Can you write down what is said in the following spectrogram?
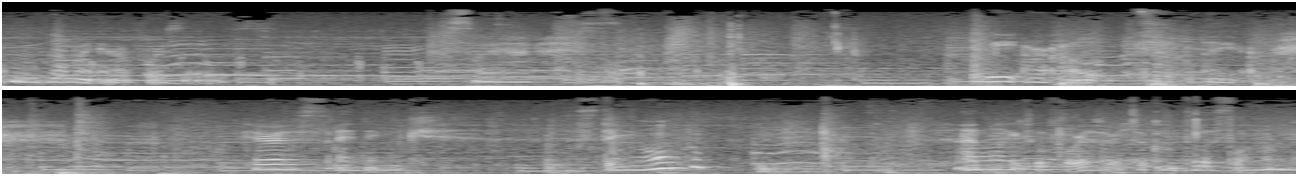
I'm gonna put on my Air Forces. So yeah guys. We are out here. Paris, I think, is staying home. I don't like to force her to come to the salon.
